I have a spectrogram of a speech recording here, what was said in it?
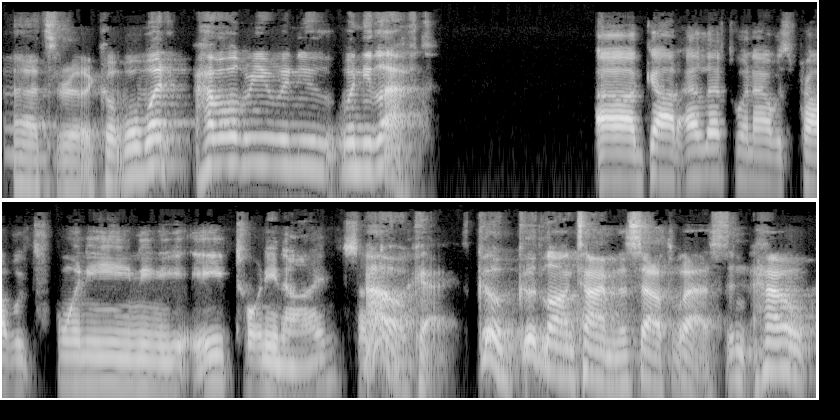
That's really cool. Well, what? How old were you when you when you left? uh God, I left when I was probably 28, 29, something Oh, like okay. Good, long time in the Southwest. And how?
